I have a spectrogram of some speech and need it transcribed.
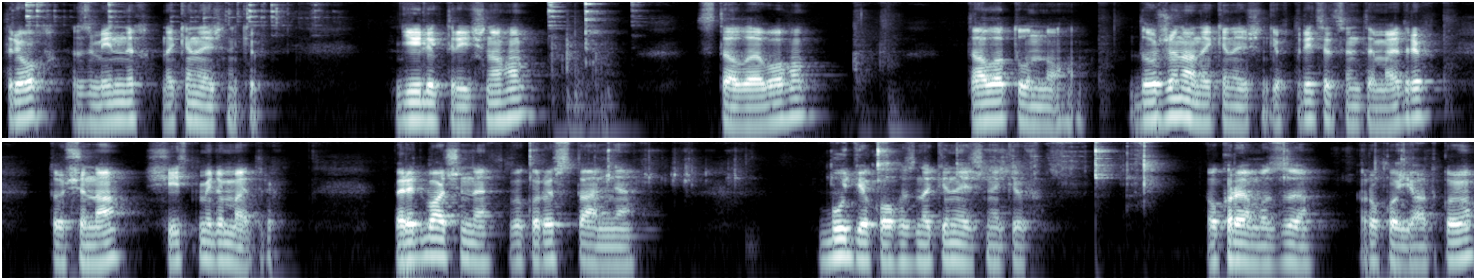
трьох змінних накінечників діелектричного, сталевого та латунного. Довжина накінечників 30 см, товщина 6 мм. Передбачене використання будь-якого з накінечників окремо з рукояткою.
